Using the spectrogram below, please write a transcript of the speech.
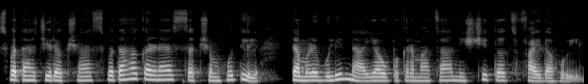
स्वतःची रक्षा स्वतः करण्यास सक्षम होतील त्यामुळे मुलींना या उपक्रमाचा निश्चितच फायदा होईल.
